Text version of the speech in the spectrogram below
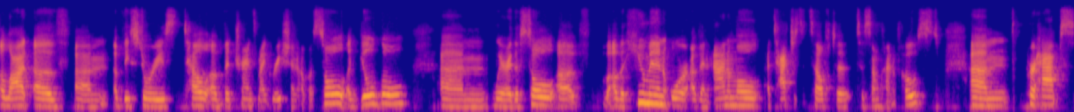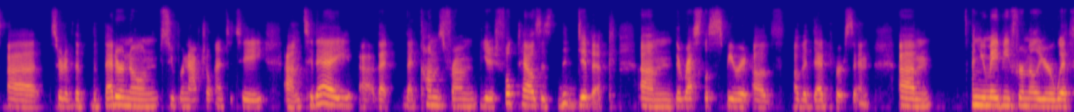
a lot of, um, of these stories tell of the transmigration of a soul, a gilgul, um, where the soul of of a human or of an animal attaches itself to, to some kind of host. Um, perhaps uh, sort of the, the better known supernatural entity um, today uh, that, that comes from Yiddish folk tales is the Dybbuk, um, the restless spirit of, of a dead person. Um, and you may be familiar with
